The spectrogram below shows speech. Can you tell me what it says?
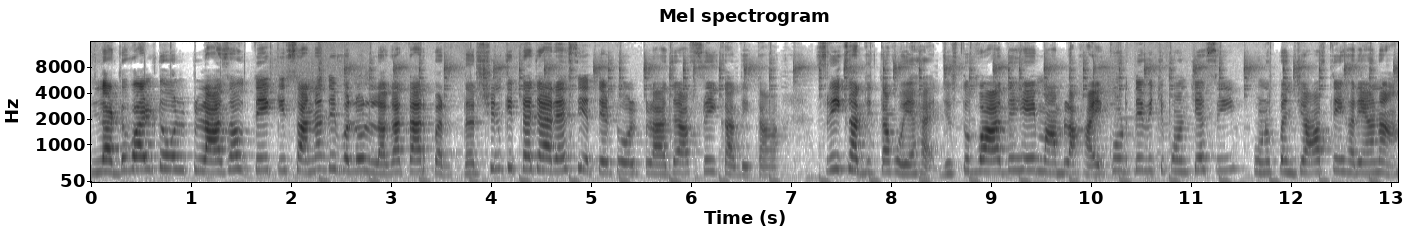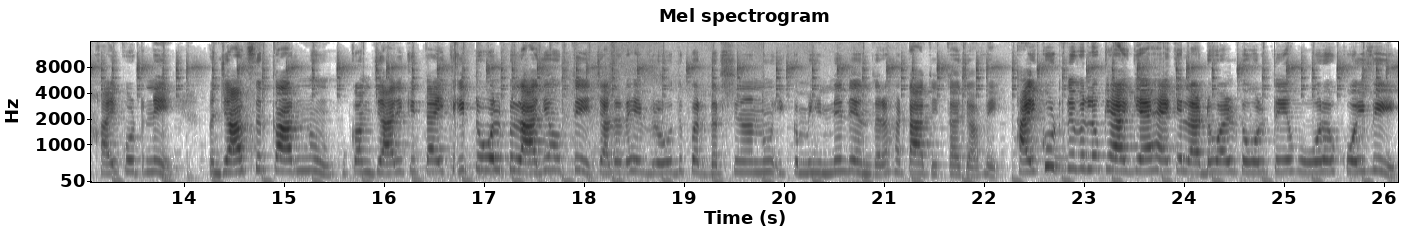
ਲੱਡਵਾਲ ਟੋਲ ਪਲਾਜ਼ਾ ਉੱਤੇ ਕਿਸਾਨਾਂ ਦੇ ਵੱਲੋਂ ਲਗਾਤਾਰ ਪ੍ਰਦਰਸ਼ਨ ਕੀਤਾ ਜਾ ਰਿਹਾ ਸੀ ਅਤੇ ਟੋਲ ਪਲਾਜ਼ਾ ਫ੍ਰੀ ਕਰ ਦਿੱਤਾ, ਫ੍ਰੀ ਕਰ ਦਿੱਤਾ ਹੋਇਆ ਹੈ। ਜਿਸ ਤੋਂ ਬਾਅਦ ਇਹ ਮਾਮਲਾ ਹਾਈ ਕੋਰਟ ਦੇ ਵਿੱਚ ਪਹੁੰਚਿਆ ਸੀ। ਹੁਣ ਪੰਜਾਬ ਤੇ ਹਰਿਆਣਾ ਹਾਈ ਕੋਰਟ ਨੇ ਪੰਜਾਬ ਸਰਕਾਰ ਨੂੰ ਹੁਕਮ ਜਾਰੀ ਕੀਤਾ ਹੈ ਕਿ ਟੋਲ ਪਲਾਜ਼ਿਆਂ ਉੱਤੇ ਚੱਲ ਰਹੇ ਵਿਰੋਧ ਪ੍ਰਦਰਸ਼ਨਾਂ ਨੂੰ ਇੱਕ ਮਹੀਨੇ ਦੇ ਅੰਦਰ ਹਟਾ ਦਿੱਤਾ ਜਾਵੇ। ਹਾਈ ਕੋਰਟ ਦੇ ਵੱਲੋਂ ਕਿਹਾ ਗਿਆ ਹੈ ਕਿ ਲਾਡੋਵਾਲ ਟੋਲ ਤੇ ਹੋਰ ਕੋਈ ਵੀ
